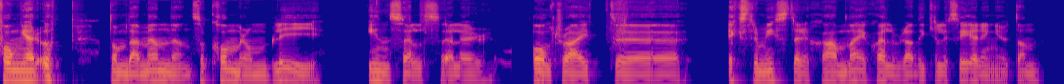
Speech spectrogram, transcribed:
fångar upp de där männen så kommer de bli incels eller alt-right eh, extremister hamna i självradikalisering utan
